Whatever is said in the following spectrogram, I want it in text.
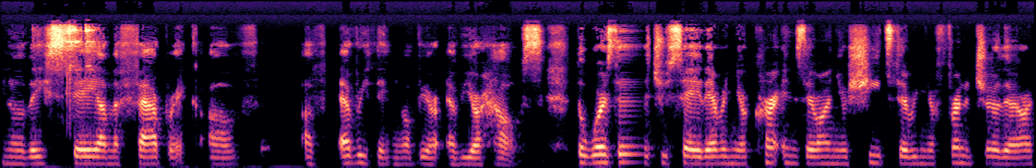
you know, they stay on the fabric of of everything of your of your house. The words that you say, they're in your curtains, they're on your sheets, they're in your furniture, they're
